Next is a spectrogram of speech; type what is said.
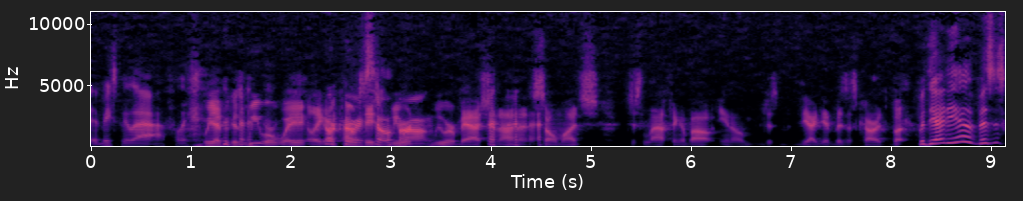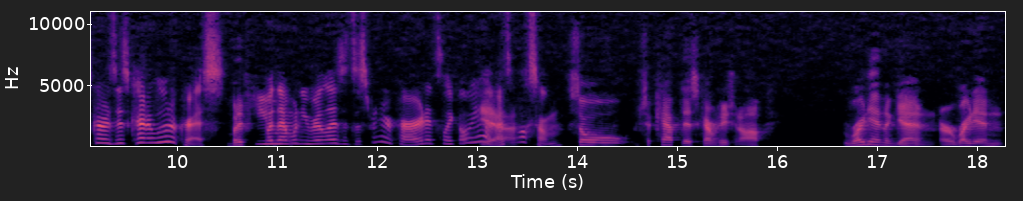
it makes me laugh. Like Well, yeah, because we were way like We our were conversation. so we were wrong. we were bashing on it so much, just laughing about you know just the idea of business cards. But But the idea of business cards is kind of ludicrous. but if you But then when you realize it's a swinger card, it's like, oh yeah, that's awesome. So to cap this conversation off, write in again or write in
